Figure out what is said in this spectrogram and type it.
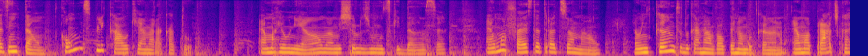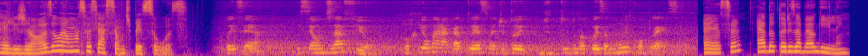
Mas então, como explicar o que é maracatu? É uma reunião, é um estilo de música e dança, é uma festa tradicional, é o encanto do carnaval pernambucano, é uma prática religiosa ou é uma associação de pessoas? Pois é, isso é um desafio, porque o maracatu é, acima de tudo, uma coisa muito complexa. Essa é a doutora Isabel Guilhem.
